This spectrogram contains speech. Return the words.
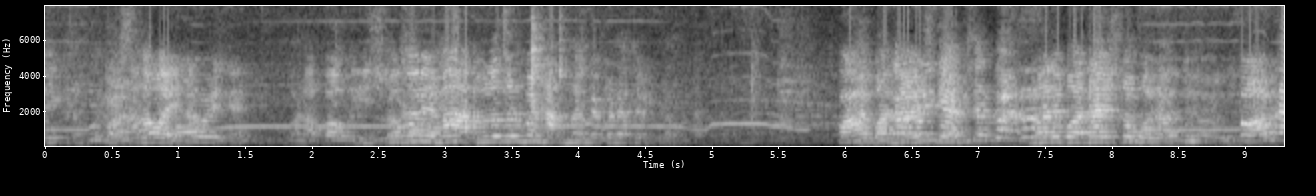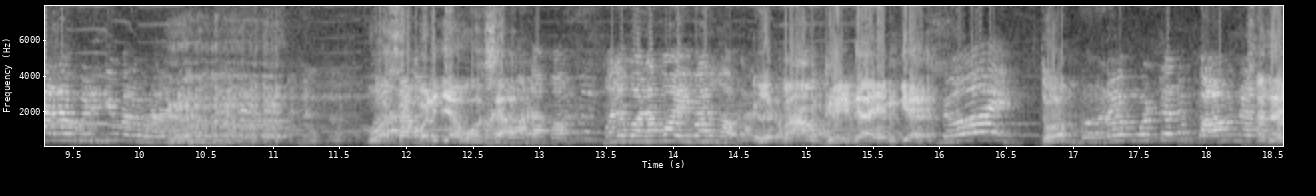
એક નંબર. મસ્ત હોય ને. વડાપાવ ઈ જ ખબર એમાં આદુ લસણ પણ ના, મેં નાખે એટલા મોટા પાવ બનાવીશ તો કરો. બનાવીશ તો બનાવજો. પાવ નાના પડી ગયા મારા વડા. ઓછા પડી ગયા ઓસા ઓછા મને વડાપાવ એક વાર ખવડાવજો. એટલે પાવ ઘેટા એમ કે? તો? વડા મોટા ને પાવ. અચ્છા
